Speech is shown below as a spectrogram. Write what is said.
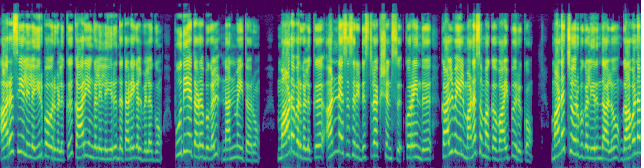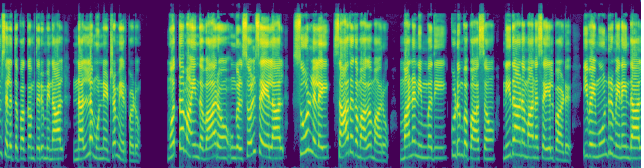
அரசியலில இருப்பவர்களுக்கு காரியங்களில் இருந்த தடைகள் விலகும். புதிய தடபுகள் நன்மை தரும். மாணவர்களுக்கு அன்நெசசரி டிஸ்ட்ராக்ஷன்ஸ் குறைந்து கல்வியில் மனசமக்க வாய்ப்பு இருக்கும். மனச்சோர்வுகள் இருந்தாலும் கவனம் செலுத்த பக்கம் திரும்பினால் நல்ல முன்னேற்றம் ஏற்படும். மொத்தமா இந்த வாரம் உங்கள் சொல் செயலால் சூழ்நிலை சாதகமாக மாறும். மன நிம்மதி குடும்ப பாசம் நிதானமான செயல்பாடு இவை மூன்றும் இணைந்தால்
